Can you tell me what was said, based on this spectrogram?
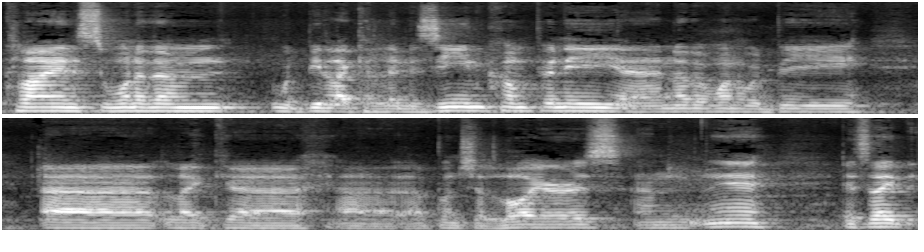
clients. One of them would be like a limousine company, another one would be uh, like uh, uh, a bunch of lawyers, and yeah, it's like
